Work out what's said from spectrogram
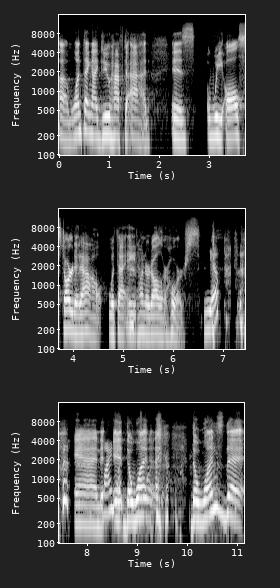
Um, one thing I do have to add is we all started out with that $800 horse. Yep. and it, the one the ones that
